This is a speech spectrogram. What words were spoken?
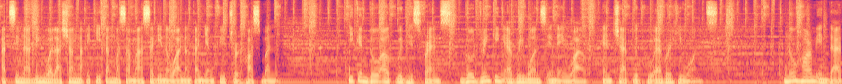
at sinabing wala siyang nakikitang masama sa ginawa ng kanyang future husband. He can go out with his friends, go drinking every once in a while, and chat with whoever he wants. No harm in that,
